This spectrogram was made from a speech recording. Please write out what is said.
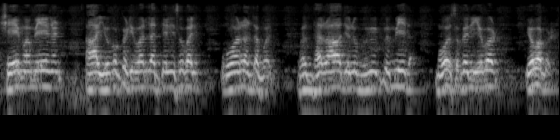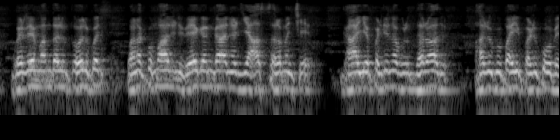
క్షేమమేనని ఆ యువకుడి వల్ల తెలుసుకొని ఊరటపడి వృద్ధరాజును భూమి మీద మోసుకొని యువడు యువకుడు గొర్రె మందను తోలుకొని వనకుమారుని వేగంగా నడిచి ఆశ్రమం చే గాయపడిన వృద్ధరాజు అరుగుపై పడుకోబె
